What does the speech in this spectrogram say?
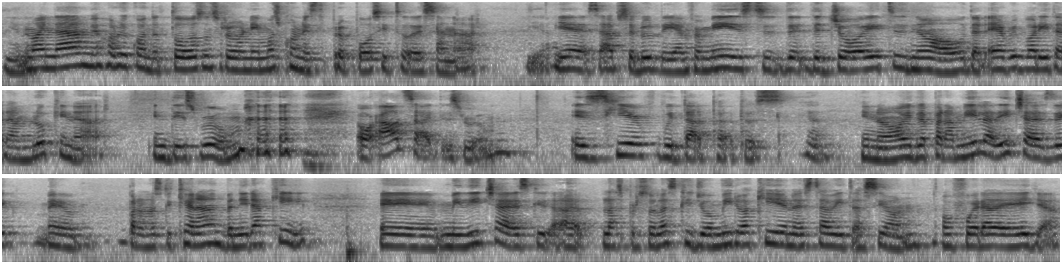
You know? No hay nada mejor que cuando todos nos reunimos con este propósito de sanar. Yeah. Yes, absolutely. And for me, it's to, the, the joy to know that everybody that I'm looking at in this room or outside this room is here with that purpose. Yeah. You know, y para mí la dicha es de, eh, para los que quieran venir aquí, eh, mi dicha es que ah, las personas que yo miro aquí en esta habitación o fuera de ella,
